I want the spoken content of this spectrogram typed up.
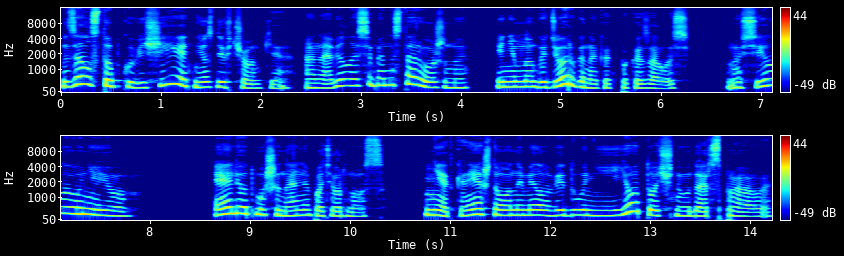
Взял стопку вещей и отнес девчонке. Она вела себя настороженно и немного дергана, как показалось. Но сила у нее... Эллиот машинально потер нос. Нет, конечно, он имел в виду не ее точный удар справа.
